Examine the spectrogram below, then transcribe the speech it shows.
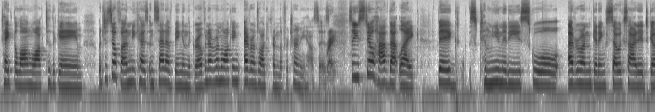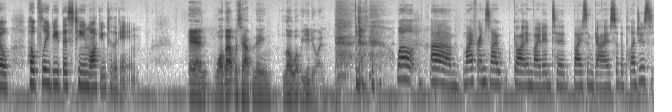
take the long walk to the game, which is so fun because instead of being in the Grove and everyone walking, everyone's walking from the fraternity houses. Right. So you still have that like big community school, everyone getting so excited to go hopefully beat this team walking to the game. And while that was happening, Lo, what were you doing? Well, um, my friends and I got invited to buy some guys. So the pledges,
